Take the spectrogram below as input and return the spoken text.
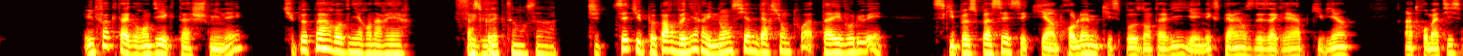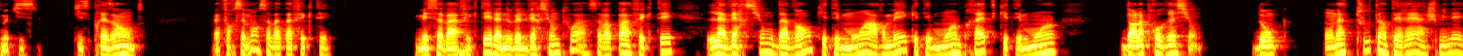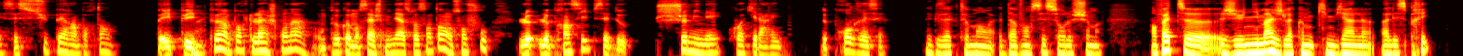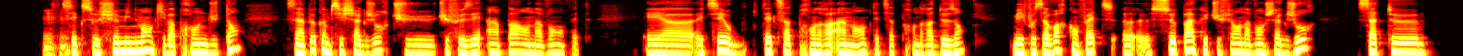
une fois que tu as grandi et que tu as cheminé, tu peux pas revenir en arrière. C'est exactement ça. tu sais, tu peux pas revenir à une ancienne version de toi, tu as évolué. Ce qui peut se passer, c'est qu'il y a un problème qui se pose dans ta vie, il y a une expérience désagréable qui vient, un traumatisme qui, se présente, bah forcément, ça va t'affecter. Mais ça va mmh. affecter la nouvelle version de toi, ça va pas affecter la version d'avant qui était moins armée, qui était moins prête, qui était moins dans la progression. Donc, on a tout intérêt à cheminer, c'est super important. Et, peu importe l'âge qu'on a, on peut commencer à cheminer à 60 ans, on s'en fout. Le, principe, c'est de cheminer quoi qu'il arrive, de progresser. Exactement, d'avancer sur le chemin. En fait, j'ai une image là comme qui me vient à l'esprit. Mmh c'est que ce cheminement qui va prendre du temps, c'est un peu comme si chaque jour tu, faisais un pas en avant en fait. Et tu sais, peut-être ça te prendra un an, peut-être ça te prendra deux ans, mais il faut savoir qu'en fait, ce pas que tu fais en avant chaque jour, ça te,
